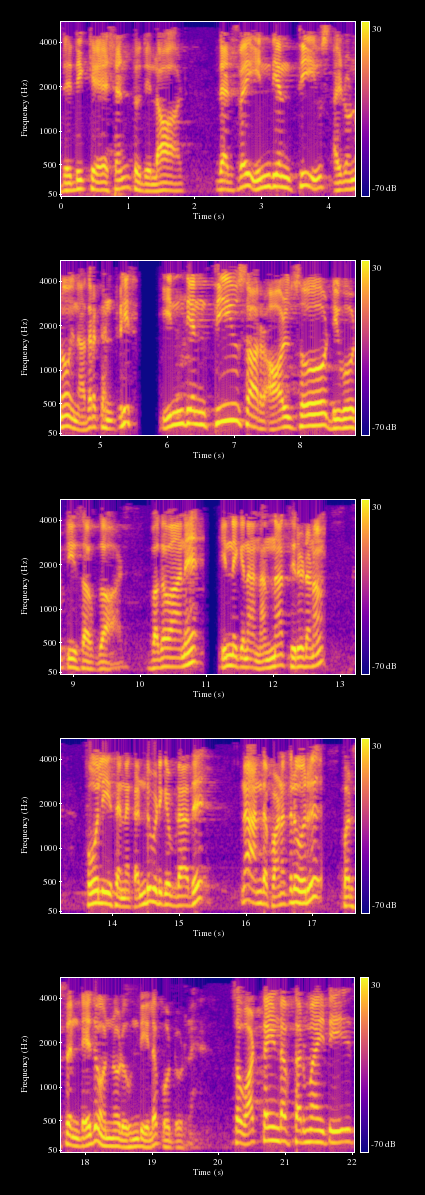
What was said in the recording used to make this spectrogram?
dedication to the Lord. That's why Indian thieves, I don't know in other countries, Indian thieves are also devotees of God. பகவானே இன்னைக்கு நான் நன்னா திருடணும் போலீஸ் என்னை கண்டுபிடிக்க விடாது நான் அந்த பணத்தில் ஒரு பர்சன்டேஜ் உன்னோட உண்டியில் போட்டு விடுறேன் so what kind of karma it is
